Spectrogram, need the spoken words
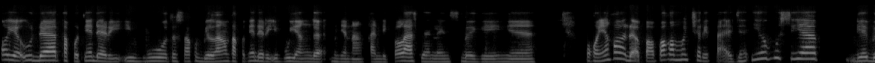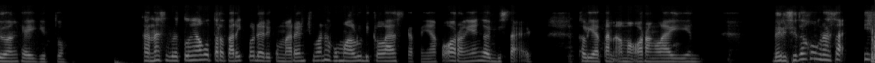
Oh ya udah takutnya dari ibu. Terus aku bilang takutnya dari ibu yang nggak menyenangkan di kelas dan lain sebagainya pokoknya kalau ada apa-apa kamu cerita aja iya bu siap. Dia bilang kayak gitu. Karena sebetulnya aku tertarik kok dari kemarin cuman aku malu di kelas katanya. Aku orangnya nggak bisa kelihatan sama orang lain. Dari situ aku ngerasa ih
